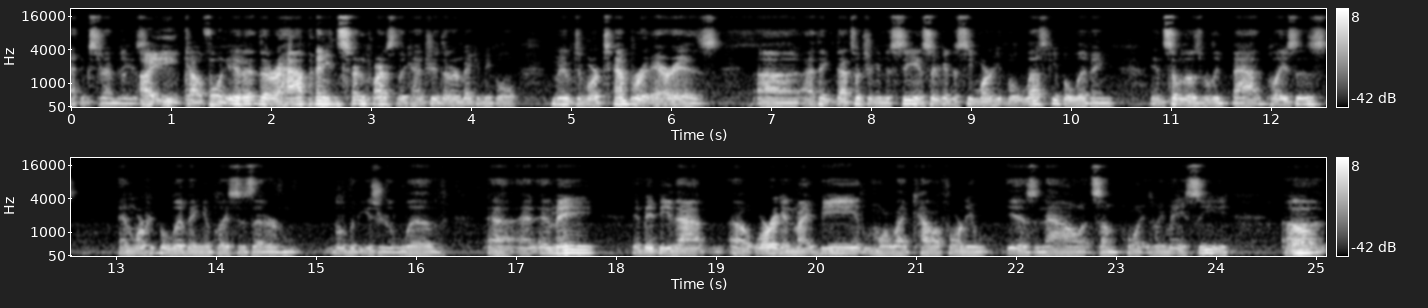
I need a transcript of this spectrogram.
at extremities. i.e., California. That, that are happening in certain parts of the country that are making people move to more temperate areas. Uh, I think that's what you're going to see. And so you're going to see more people, less people living in some of those really bad places, and more people living in places that are a little bit easier to live. Uh, and, and it may it may be that uh, Oregon might be more like California is now at some point. We may see uh,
